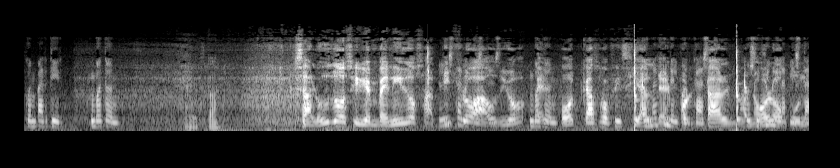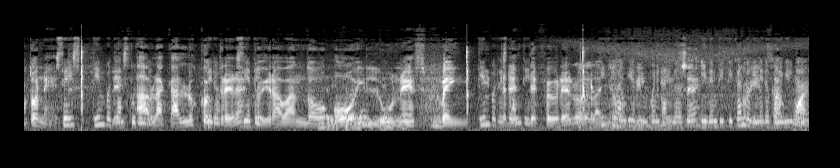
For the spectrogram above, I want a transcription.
Compartir. Botón. Ahí está. Saludos y bienvenidos a Tiflo Audio. Botón. el podcast oficial del del portal manolo.net. Les habla Carlos. Contreras, estoy grabando hoy, lunes Tiempo 23 restante. de febrero del año Tiflo audio 52. 2015. Identificando Estoy en dinero San con Juan.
